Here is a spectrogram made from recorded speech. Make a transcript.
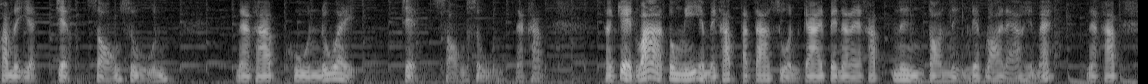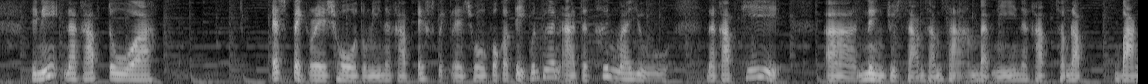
ความละเอียด 720 นะครับ คูณด้วย 720 นะครับ สังเกตว่าตรงนี้เห็นไหมครับ อัตราส่วนกลายเป็นอะไรครับ 1 ต่อ 1 เรียบร้อยแล้ว เห็นไหมนะครับ ทีนี้นะครับตัว aspect ratio ตรงนี้นะครับ aspect ratio ปกติเพื่อนๆอาจจะขึ้นมาอยู่นะครับที่ 1.333 แบบนี้นะครับสำหรับบาง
